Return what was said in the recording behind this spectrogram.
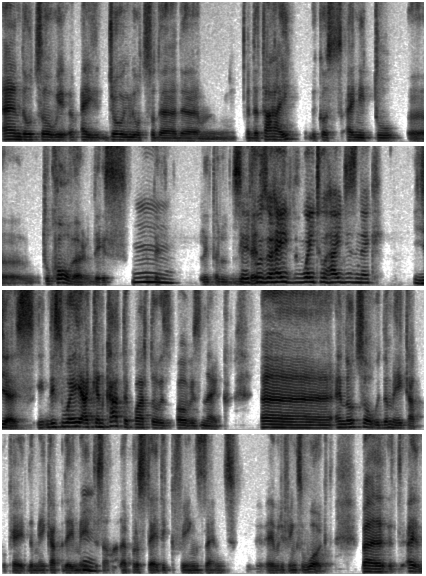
And also, we, I joined also the the, um, the tie because I need to uh, to cover this, mm. this little. So detail. it was a way to hide his neck. Yes, in this way I can cut a part of his of his neck. Uh, and also with the makeup, okay, the makeup they made mm. some other prosthetic things and everything's worked, but I,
